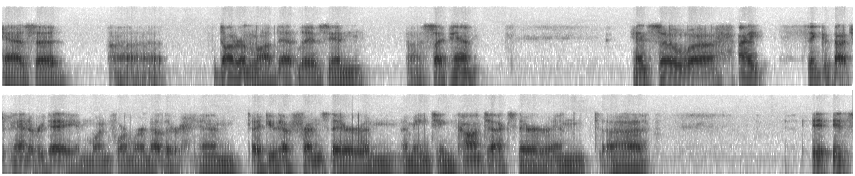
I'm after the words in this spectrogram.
has a uh, daughter-in-law that lives in uh, Saipan. And so uh, I think about Japan every day in one form or another, and I do have friends there, and I maintain contacts there, and uh, it, it's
